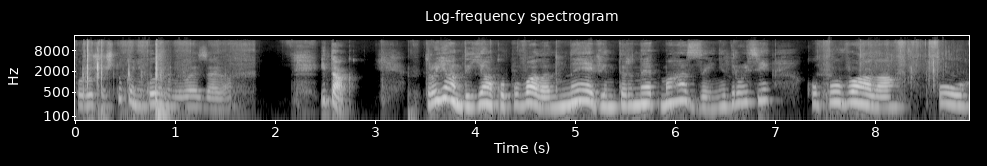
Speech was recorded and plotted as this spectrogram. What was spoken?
хороша штука, ніколи не буває зайва. І так, троянди я купувала не в інтернет-магазині, друзі. Купувала у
